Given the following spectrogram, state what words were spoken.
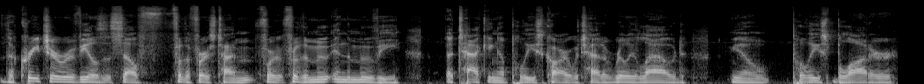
the creature reveals itself for the first time for for the mo- in the movie attacking a police car, which had a really loud, you know, police blotter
